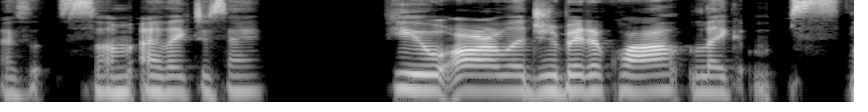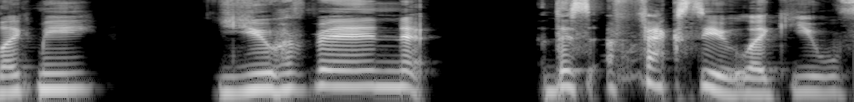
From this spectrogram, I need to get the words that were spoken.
as some I like to say. If you are LGBTQA, like like me, you have been. This affects you. Like you've.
